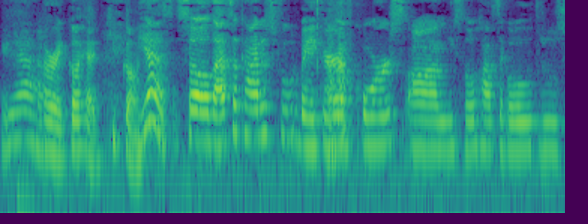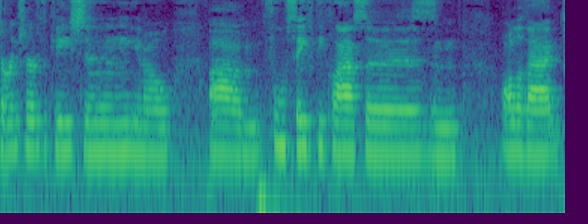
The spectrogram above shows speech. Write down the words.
yeah, yeah. All right, go ahead. Keep going. Yes, so that's a cottage food baker. Uh-huh. Of course, um, you still have to go through certain certification, you know, um, food safety classes and all of that.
